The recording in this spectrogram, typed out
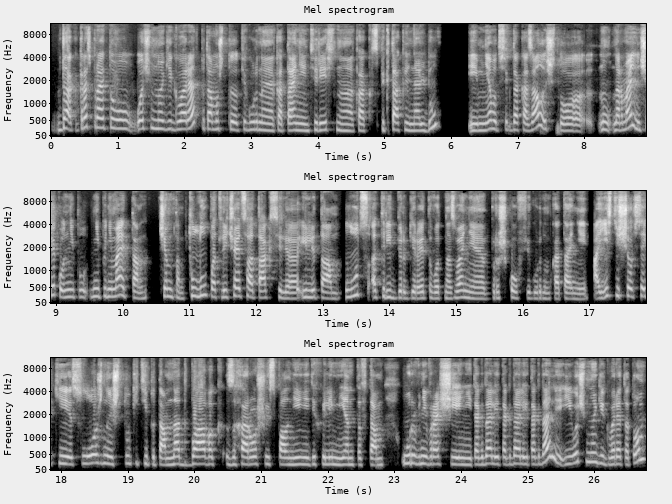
Да, как раз про это очень многие говорят, потому что фигурное катание интересно как спектакль на льду. И мне вот всегда казалось, что ну, нормальный человек, он не, не понимает там, чем там тулуп отличается от акселя или там луц от ридбергера. Это вот название прыжков в фигурном катании. А есть еще всякие сложные штуки типа там надбавок за хорошее исполнение этих элементов, там уровни вращений и так далее, и так далее, и так далее. И очень многие говорят о том,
